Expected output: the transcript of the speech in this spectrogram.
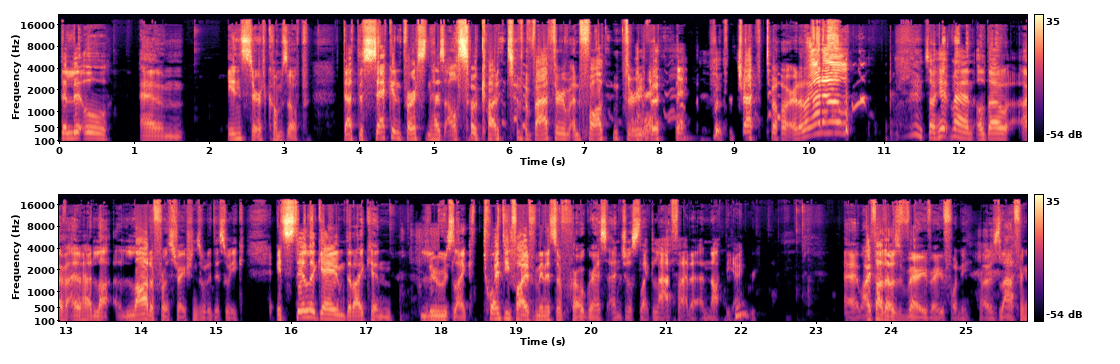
the little um insert comes up that the second person has also gone into the bathroom and fallen through the, the trap door. And I'm like, oh no! So Hitman, although I've, I've had lot, a lot of frustrations with it this week, it's still a game that I can lose like 25 minutes of progress and just like laugh at it and not be angry. Um, I thought that was very, very funny. I was laughing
